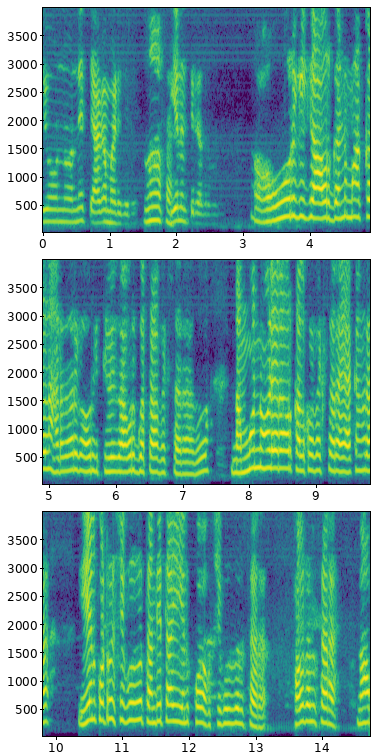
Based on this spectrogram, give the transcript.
ಜೀವನವನ್ನೇ ತ್ಯಾಗ ಮಾಡಿದಿರಿ ಹಾಂ ಸರ್. ಏನಂತೀರಿ ಅದ್ರ ಬಗ್ಗೆ? ಅವ್ರಿಗೆ ಈಗ ಅವ್ರ ಗಂಡು ಮಕ್ಕಳನ್ನ ಹಡ್ದವ್ರಿಗೆ ಅವ್ರಿಗೆ ತಿಳಿದು ಅವ್ರಿಗೆ ಗೊತ್ತಾಗ್ಬೇಕು ಸರ್ ಅದು. ನಮ್ಮನ್ನು ನೋಡ್ಯಾರ ಅವ್ರು ಕಲ್ಕೋಬೇಕು ಸರ್. ಯಾಕಂದ್ರೆ ಏನು ಕೊಟ್ಟರು ಸಿಗೋದು ತಂದೆ ತಾಯಿ ಏನು ಕೊ ಸಿಗೋದಿಲ್ಲ ಸರ್. ಹೌದಲ್ಲ ಸರ್. ನಾವು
